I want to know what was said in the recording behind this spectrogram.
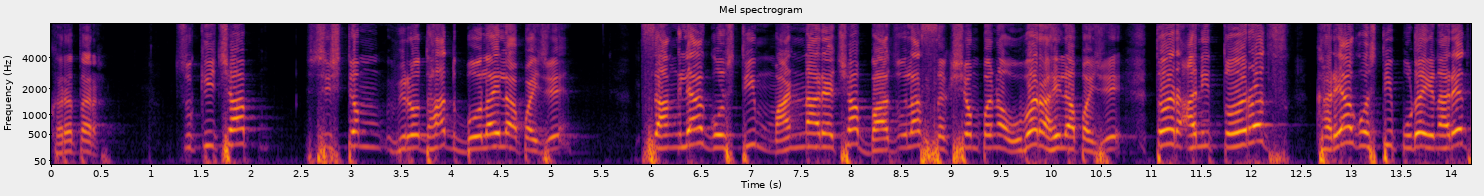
खर तर चुकीच्या सिस्टम विरोधात बोलायला पाहिजे. चांगल्या गोष्टी मांडणाऱ्याच्या बाजूला सक्षमपणा उभं राहिला पाहिजे. तर आणि तरच खऱ्या गोष्टी पुढे येणार आहेत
